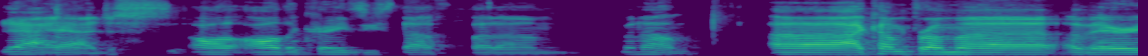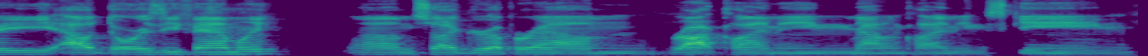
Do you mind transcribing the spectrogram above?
Yeah, yeah, just all, all the crazy stuff. But um, but no, uh, I come from a, a very outdoorsy family. Um, so I grew up around rock climbing, mountain climbing, skiing,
